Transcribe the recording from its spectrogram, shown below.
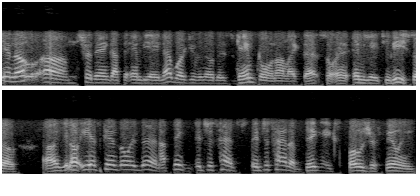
you know, um, sure they ain't got the NBA network, even though there's games going on like that. So uh, NBA TV. So uh, you know, ESPN's always there, and I think it just had it just had a big exposure feeling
